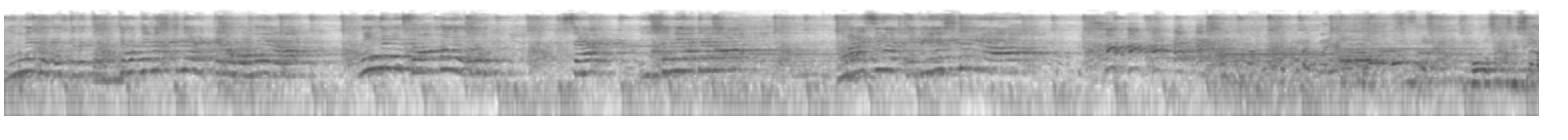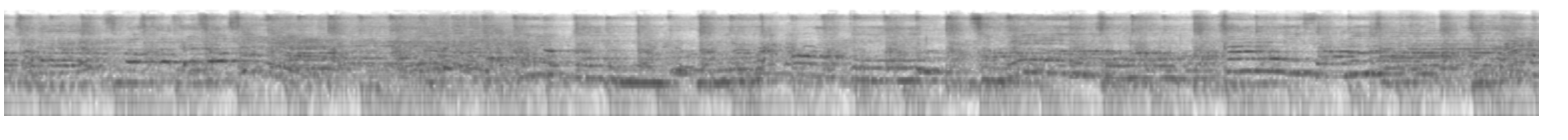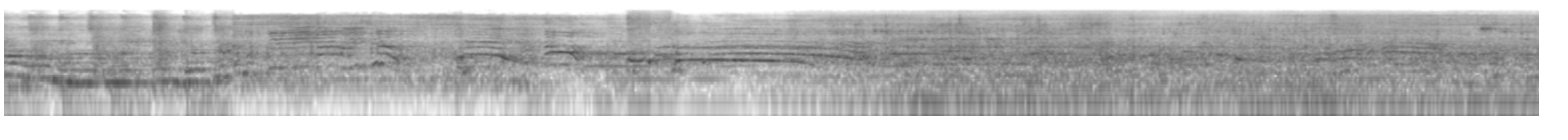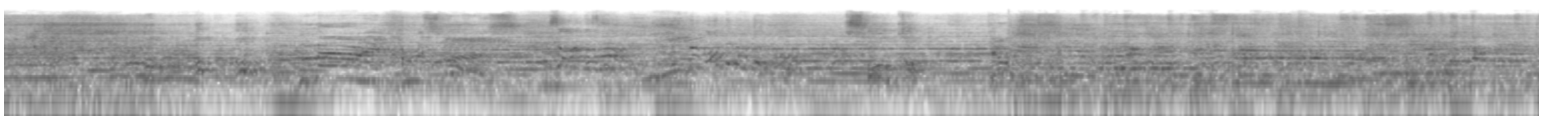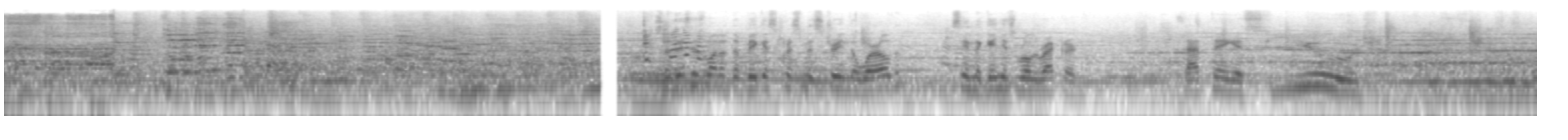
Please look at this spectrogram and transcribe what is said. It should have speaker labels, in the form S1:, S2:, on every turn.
S1: みんなと踊ったらとっても楽しくなるって思う。よみんなもそう思う。さあ一緒に踊ろう。まずは手拍子だよ
S2: もう少ししたらそのままからね
S3: So this is one of the biggest Christmas tree in the world. It's in the Guinness World Record. That thing is huge.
